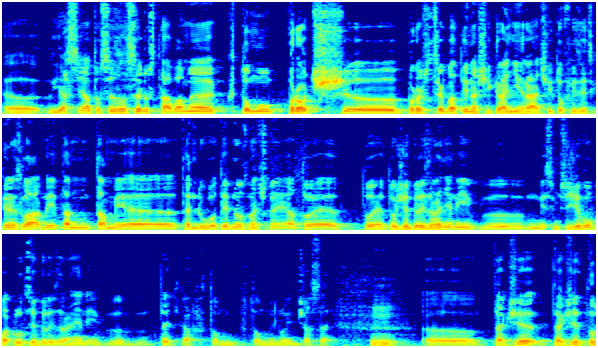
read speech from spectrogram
Eh, jasně, a to se zase dostáváme k tomu, proč, eh, proč třeba ty naši krajní hráči to fyzicky nezvládli. Tam, tam je ten důvod jednoznačný a to je, to je to, že byli zraněni. Eh, myslím si, že oba kluci byli zraněni teďka v tom, v tom minulém čase. Mm-hmm. Takže, takže to,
